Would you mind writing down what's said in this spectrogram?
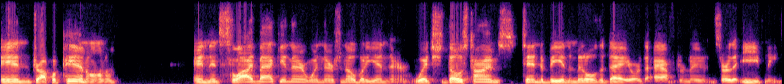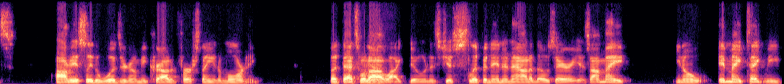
and drop a pin on them and then slide back in there when there's nobody in there, which those times tend to be in the middle of the day or the afternoons or the evenings. Obviously, the woods are going to be crowded first thing in the morning, but that's what yeah. I like doing is just slipping in and out of those areas. I may, you know, it may take me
